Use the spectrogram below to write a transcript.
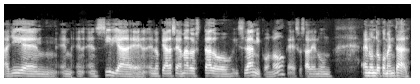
allí en, en, en Siria, en, lo que ahora se ha llamado Estado Islámico, ¿no? Que eso sale en un, en un documental.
